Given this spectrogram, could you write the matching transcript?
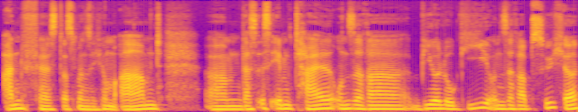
anfasst, dass man sich umarmt? Ähm, das ist eben Teil unserer Biologie, unserer Psyche.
